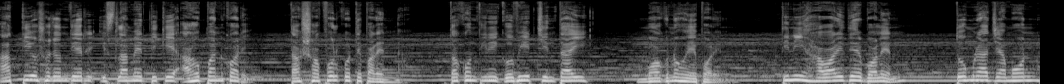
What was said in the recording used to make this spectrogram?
আত্মীয় স্বজনদের ইসলামের দিকে আহ্বান করে, তা সফল করতে পারেন না। তখন তিনি গভীর চিন্তায় মগ্ন হয়ে পড়েন। তিনি হাওয়ারিদের বলেন, তোমরা যেমন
